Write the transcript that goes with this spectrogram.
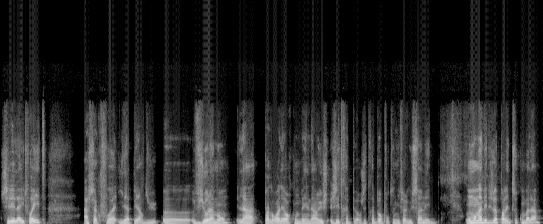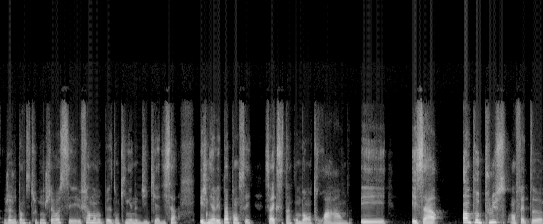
chez les lightweight. À chaque fois, il a perdu euh, violemment. Là, pas le droit à l'erreur contre Ben Dariush. J'ai très peur. J'ai très peur pour Tony Ferguson. Et on en avait déjà parlé de ce combat-là. J'ajoute un petit truc, mon cher c'est Fernand Lopez, donc King Energy, qui a dit ça. Et je n'y avais pas pensé. C'est vrai que c'est un combat en trois rounds. Et, et ça a un peu plus, en fait, euh,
